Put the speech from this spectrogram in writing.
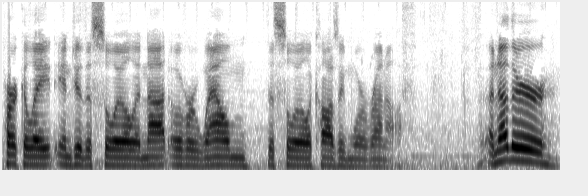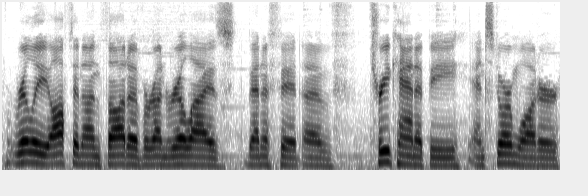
percolate into the soil and not overwhelm the soil, causing more runoff. Another really often unthought of or unrealized benefit of tree canopy and stormwater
